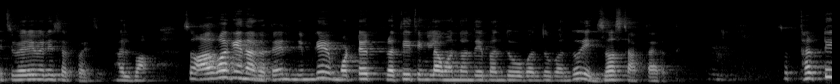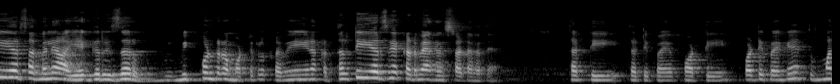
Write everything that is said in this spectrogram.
ಇಟ್ಸ್ ವೆರಿ ವೆರಿ ಸರ್ಪ್ರೈಸಿಂಗ್ ಅಲ್ವಾ? ಸೊ ಆವಾಗ ಏನಾಗುತ್ತೆ? ನಿಮಗೆ ಮೊಟ್ಟೆ ಪ್ರತಿ ತಿಂಗಳ ಒಂದೊಂದೇ ಬಂದು ಬಂದು ಬಂದು ಎಕ್ಸಾಸ್ಟ್ ಆಗ್ತಾ ಇರುತ್ತೆ. ಸೊ ಥರ್ಟಿ ಇಯರ್ಸ್ ಆದಮೇಲೆ ಆ ಎಗ್ ರಿಸರ್ವ್ ಮಿಕ್ಕೊಂಡಿರೋ ಮೊಟ್ಟೆಗಳು ಕ್ರಮೇಣ ಥರ್ಟಿ ಇಯರ್ಸ್ಗೆ ಕಡಿಮೆ ಆಗಕ್ಕೆ ಸ್ಟಾರ್ಟ್ ಆಗುತ್ತೆ. Thirty thirty five forty forty ಫೈವ್ಗೆ ತುಂಬಾ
